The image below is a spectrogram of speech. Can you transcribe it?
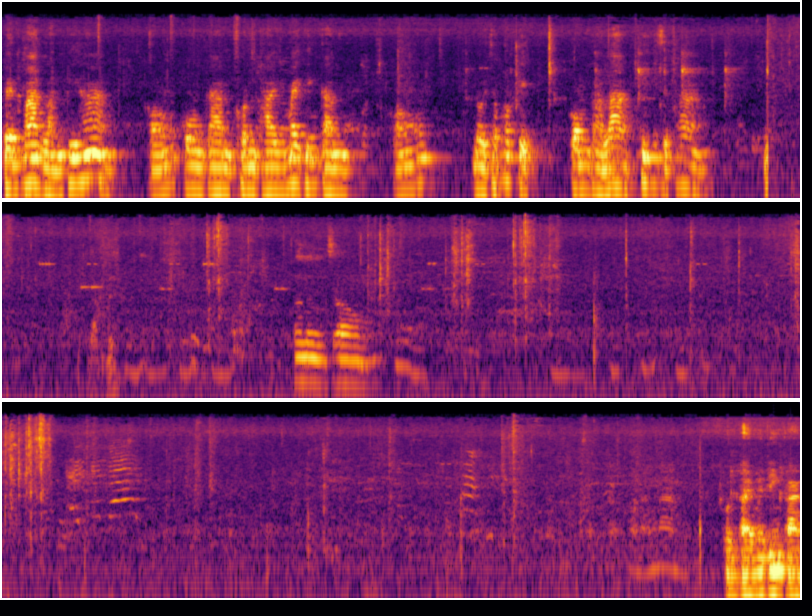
เป็นบ้านหลังที่ห้าของโครงการคนไทยไม่ทิ้งกันของหน่วยเฉพาะกิจกรมฐานราบที่ 25หนึ่งสอง ไทยไม่ทิ้งกัน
